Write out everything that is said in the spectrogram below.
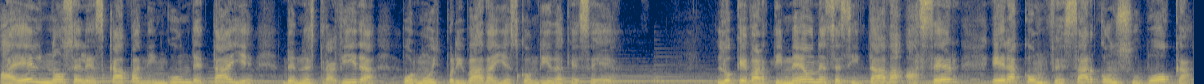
A Él no se le escapa ningún detalle de nuestra vida, por muy privada y escondida que sea. Lo que Bartimeo necesitaba hacer era confesar con su boca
